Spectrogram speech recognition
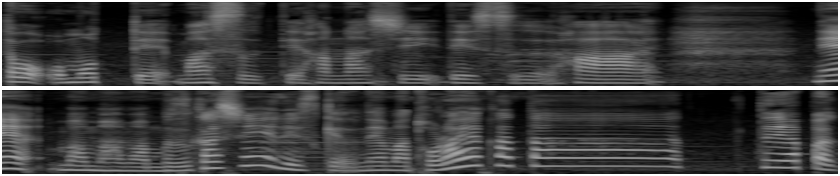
と思ってますって話です。はい。ね。まあまあまあ難しいですけどね。まあ捉え方ってやっぱ、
